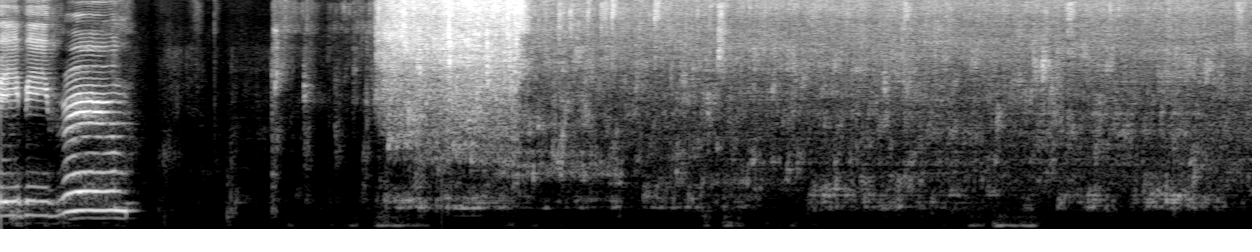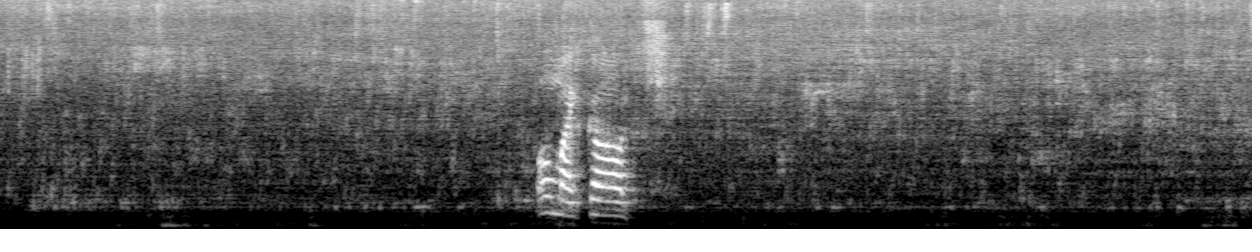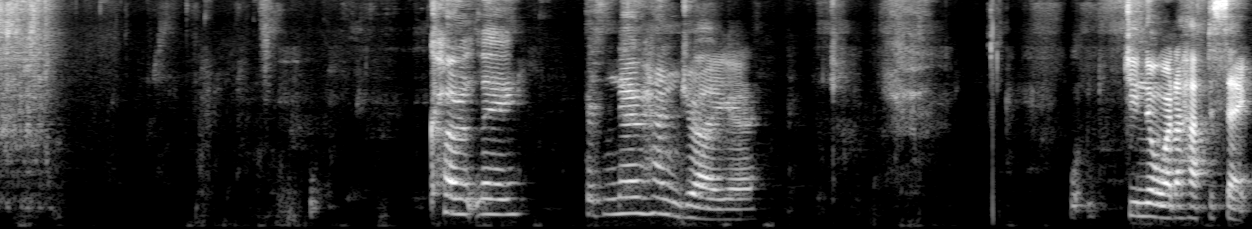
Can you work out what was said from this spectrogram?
baby room. Oh my god. Currently, there's no hand dryer. Do you know what I have to say?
